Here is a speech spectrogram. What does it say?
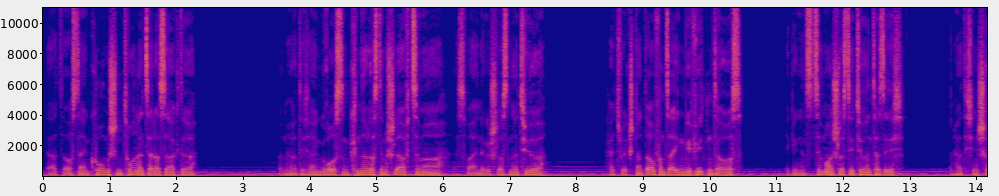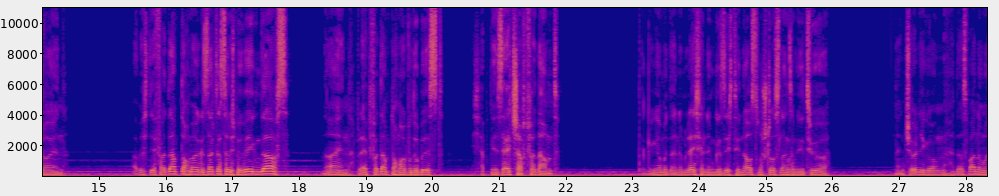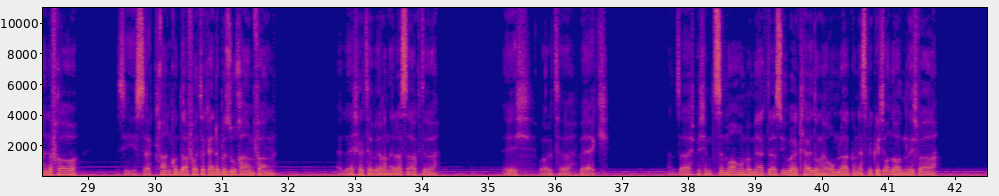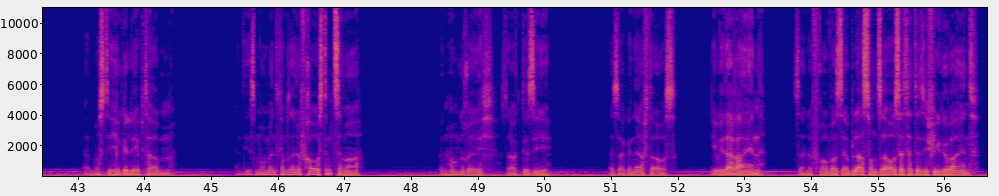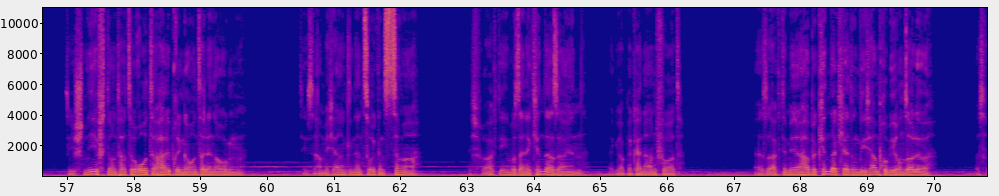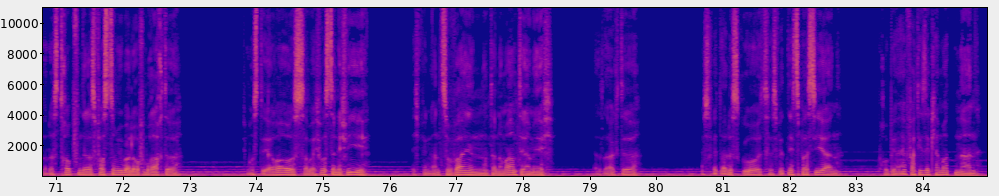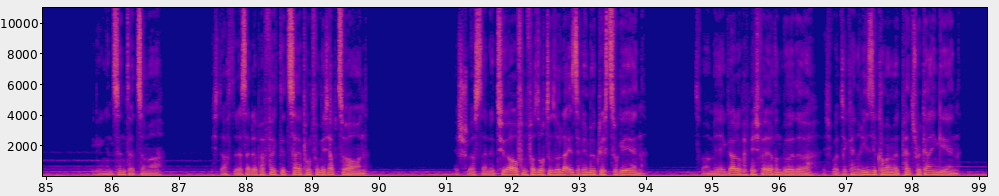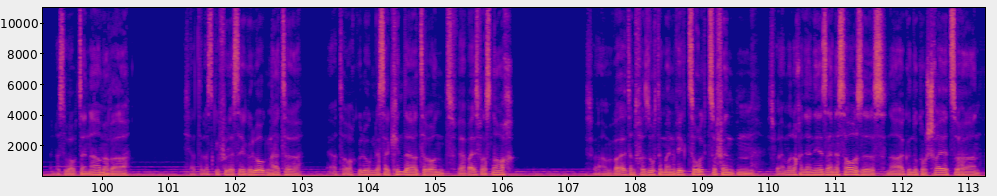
Er hatte auch seinen komischen Ton, als er das sagte. Dann hörte ich einen großen Knall aus dem Schlafzimmer. Es war eine geschlossene Tür. Patrick stand auf und sah irgendwie wütend aus. Er ging ins Zimmer und schloss die Tür hinter sich. Dann hörte ich ihn schreien. Habe ich dir verdammt nochmal gesagt, dass du dich bewegen darfst? Nein, bleib verdammt nochmal, wo du bist. Ich habe Gesellschaft, verdammt. Dann ging er mit einem Lächeln im Gesicht hinaus und schloss langsam die Tür. Entschuldigung, das war nur meine Frau. Sie ist sehr krank und darf heute keine Besucher empfangen. Er lächelte, während er das sagte. Ich wollte weg. Dann sah ich mich im Zimmer um und bemerkte, dass überall Kleidung herumlag und es wirklich unordentlich war. Er musste hier gelebt haben. In diesem Moment kam seine Frau aus dem Zimmer. Ich bin hungrig, sagte sie. Er sah genervt aus. Geh wieder rein. Seine Frau war sehr blass und sah aus, als hätte sie viel geweint. Sie schniefte und hatte rote Halbringe unter den Augen. Sie sah mich an und ging dann zurück ins Zimmer. Ich fragte ihn, wo seine Kinder seien. Er gab mir keine Antwort. Er sagte mir, er habe Kinderkleidung, die ich anprobieren solle. Das war das Tropfen, der das fast zum Überlaufen brachte. Ich musste hier raus, aber ich wusste nicht wie. Ich fing an zu weinen und dann umarmte er mich. Er sagte, es wird alles gut, es wird nichts passieren. Probier einfach diese Klamotten an. Wir gingen ins Hinterzimmer. Ich dachte, das sei der perfekte Zeitpunkt für mich abzuhauen. Ich schloss seine Tür auf und versuchte so leise wie möglich zu gehen. Es war mir egal, ob ich mich verirren würde. Ich wollte kein Risiko mehr mit Patrick eingehen, wenn das überhaupt sein Name war. Ich hatte das Gefühl, dass er gelogen hatte. Er hatte auch gelogen, dass er Kinder hatte und wer weiß was noch. Ich war im Wald und versuchte meinen Weg zurückzufinden. Ich war immer noch in der Nähe seines Hauses, nahe genug, um Schreie zu hören.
